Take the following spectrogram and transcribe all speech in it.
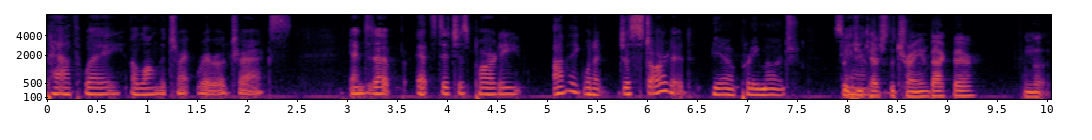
pathway along the tra- railroad tracks. Ended up at Stitch's party. I think when it just started. yeah, pretty much. So did you catch the train back there from the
